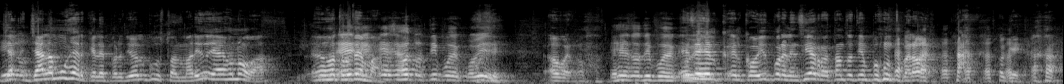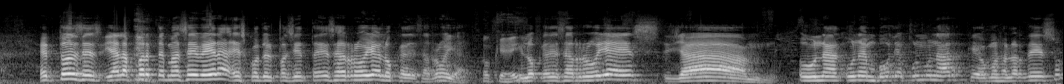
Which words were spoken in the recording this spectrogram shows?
Ya, los- ya la mujer que le perdió el gusto al marido ya eso no va. Es otro e- tema. Ese es otro tipo de COVID. Ah, bueno. Ese es otro tipo de COVID. Ese es el, el COVID por el encierro de tanto tiempo juntos, pero bueno. ok. Entonces, ya la parte más severa es cuando el paciente desarrolla lo que desarrolla. Ok. Y lo que desarrolla es ya mm, una, una embolia pulmonar, que vamos a hablar de eso,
